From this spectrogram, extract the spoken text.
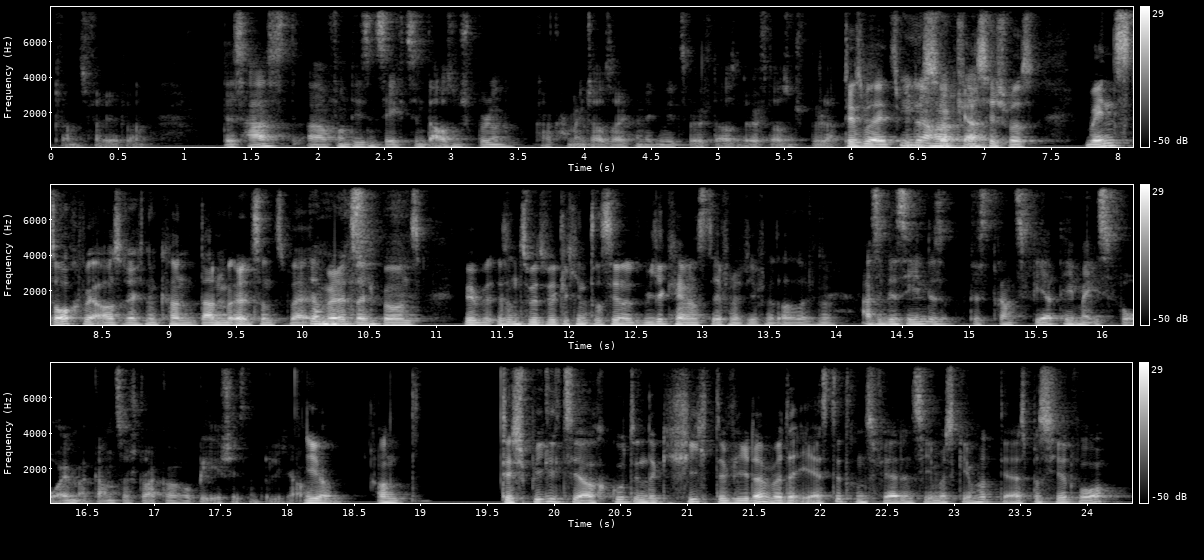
transferiert worden. Das heißt, äh, von diesen 16.000 Spielern, kann kein Mensch ausrechnen, irgendwie 12.000, 11.000 Spieler. Das wäre jetzt wieder so klassisch was. Wenn es doch wer ausrechnen kann, dann meldet uns bei, meldet- euch bei uns. Wir, uns wird wirklich interessieren und wir können es definitiv nicht ausrechnen. Also wir sehen, das, das Transferthema ist vor allem ein ganz stark europäisches natürlich auch. Ja, und das spiegelt sich auch gut in der Geschichte wieder, weil der erste Transfer, den es jemals gegeben hat, der ist passiert wo?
